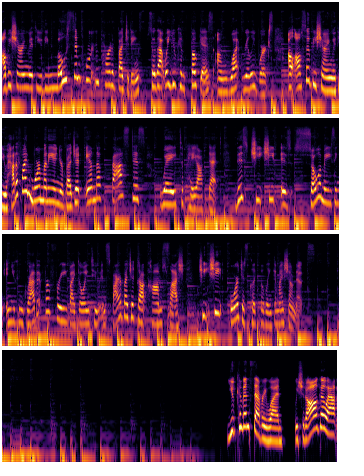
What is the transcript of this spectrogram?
I'll be sharing with you the most important part of budgeting so that way you can focus on what really works. I'll also be sharing with you how to find more money in your budget and the fastest way to pay off debt. This cheat sheet is so amazing and you can grab it for free by going to inspirebudget.com slash cheat sheet or just click the link in my show notes. You've convinced everyone. We should all go out.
